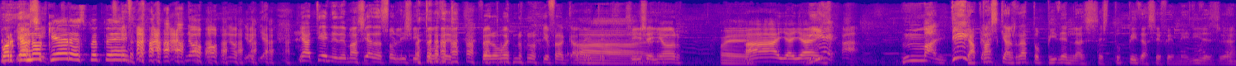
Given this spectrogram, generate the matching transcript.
Porque ya no quieres, Pepe. no, no, yo ya, ya tiene demasiadas solicitudes. Pero bueno, no, que francamente. Ay. Sí, señor. Pues, Ay, ay, ay. ¡Vieja! ¡Maldita! Capaz que al rato piden las estúpidas efemérides. ¿verdad?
